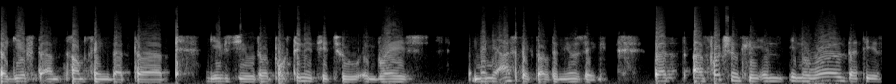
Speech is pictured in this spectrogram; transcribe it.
a gift and something that uh, gives you the opportunity to embrace many aspects of the music. But unfortunately, in, in a world that is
